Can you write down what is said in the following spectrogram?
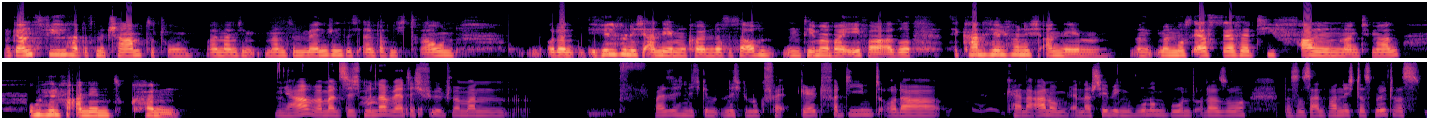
Und ganz viel hat es mit Scham zu tun, weil manche, manche Menschen sich einfach nicht trauen oder Hilfe nicht annehmen können. Das ist ja auch ein Thema bei Eva. Also sie kann Hilfe nicht annehmen. Und man muss erst sehr, sehr tief fallen manchmal, um Hilfe annehmen zu können. Ja, weil man sich minderwertig fühlt, wenn man, weiß ich nicht, nicht genug Geld verdient oder keine Ahnung, in einer schäbigen Wohnung wohnt oder so. Das ist einfach nicht das Bild, was,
